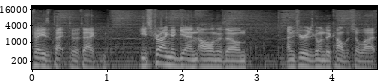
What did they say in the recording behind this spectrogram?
Fei's back to attacking. He's trying again, all on his own. I'm sure he's going to accomplish a lot.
